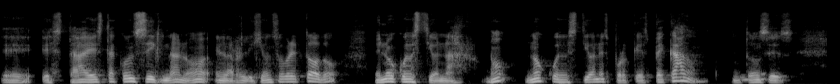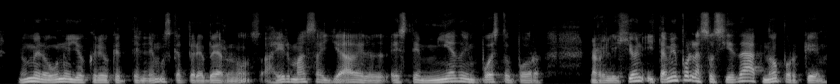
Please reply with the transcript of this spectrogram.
eh, está esta consigna, ¿no? En la religión sobre todo, de no cuestionar, ¿no? No cuestiones porque es pecado. Entonces, Número uno, yo creo que tenemos que atrevernos a ir más allá de este miedo impuesto por la religión y también por la sociedad, ¿no? Porque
